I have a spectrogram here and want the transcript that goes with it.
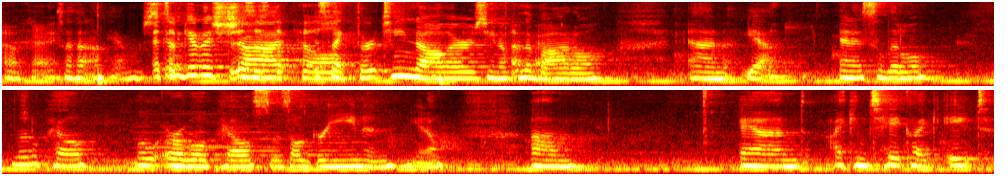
Okay. So I thought, okay, I'm just It's gonna a- give it a this is the shot. It's like thirteen dollars, you know, for the bottle, and yeah, and it's a little little pill, little herbal pill, so it's all green and you know, um, and I can take like eight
